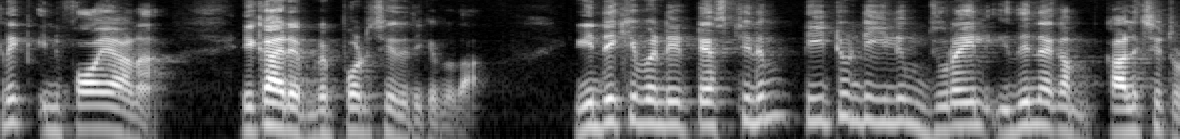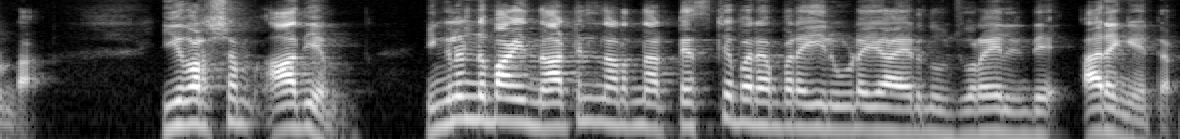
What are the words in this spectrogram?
Cric ഇൻഫോയാണ് ഇക്കാര്യം റിപ്പോർട്ട് ചെയ്തിരിക്കുന്നത്. ഇന്ത്യയ്ക്ക് വേണ്ടി ടെസ്റ്റിലും ടി ട്വന്റിയിലും ജുറയിൽ ഇതിനകം കളിച്ചിട്ടുണ്ട്. ഈ വർഷം ആദ്യം ഇംഗ്ലണ്ടുമായി നാട്ടിൽ നടന്ന ടെസ്റ്റ് പരമ്പരയിലൂടെയായിരുന്നു ജുറൈലിന്റെ അരങ്ങേറ്റം.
